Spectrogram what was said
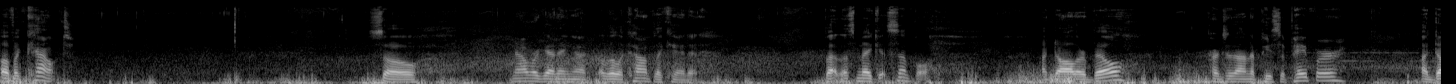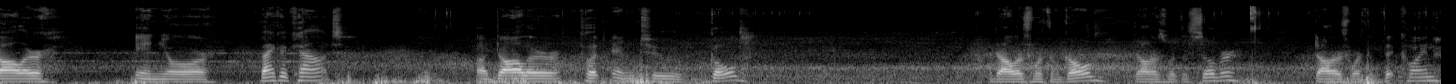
of account. So now we're getting a, a little complicated, but let's make it simple. A dollar bill printed on a piece of paper, a dollar in your bank account, a dollar put into gold, a dollar's worth of gold, a dollar's worth of silver, a dollar's worth of Bitcoin.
